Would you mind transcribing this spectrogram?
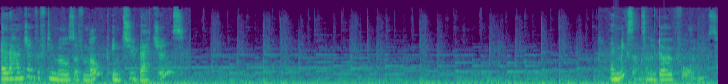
Add 150 ml of milk in two batches. And mix until the dough forms.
